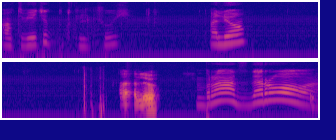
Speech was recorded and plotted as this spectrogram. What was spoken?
Ответит, подключусь. Алло, Алло. Брат, здорово!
